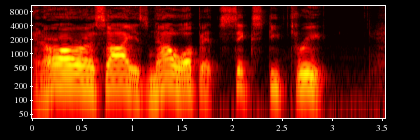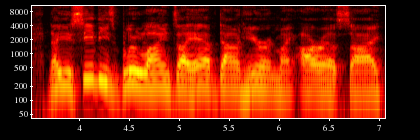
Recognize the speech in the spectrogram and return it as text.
And our RSI is now up at 63. Now you see these blue lines I have down here in my RSI?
